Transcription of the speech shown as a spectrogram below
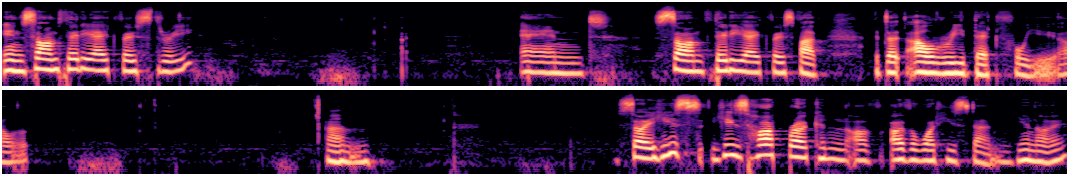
in Psalm 38, verse 3, and Psalm 38, verse 5. I'll read that for you. I'll, um, so he's, he's heartbroken of, over what he's done, you know.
